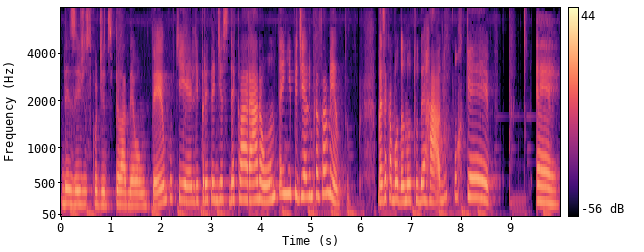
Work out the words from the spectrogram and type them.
desejos escondidos pela Nel há um tempo, que ele pretendia se declarar ontem e pedir ela em casamento. Mas acabou dando tudo errado porque é,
